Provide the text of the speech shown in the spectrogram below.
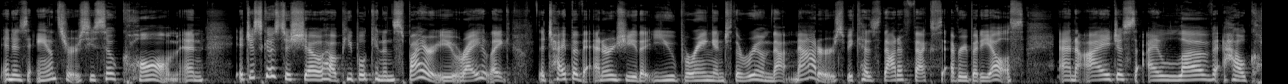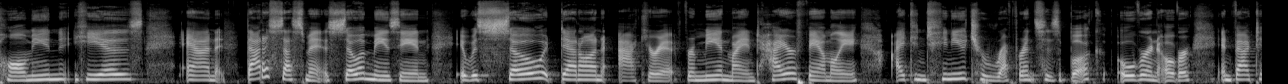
in his answers. He's so calm. And it just goes to show how people can inspire you, right? Like the type of energy that you bring into the room that matters because that affects everybody else. And I just, I love how calming he is. And that assessment is so amazing. It was so dead on accurate for me and my entire family. I continue to reference his book over and over. In fact,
